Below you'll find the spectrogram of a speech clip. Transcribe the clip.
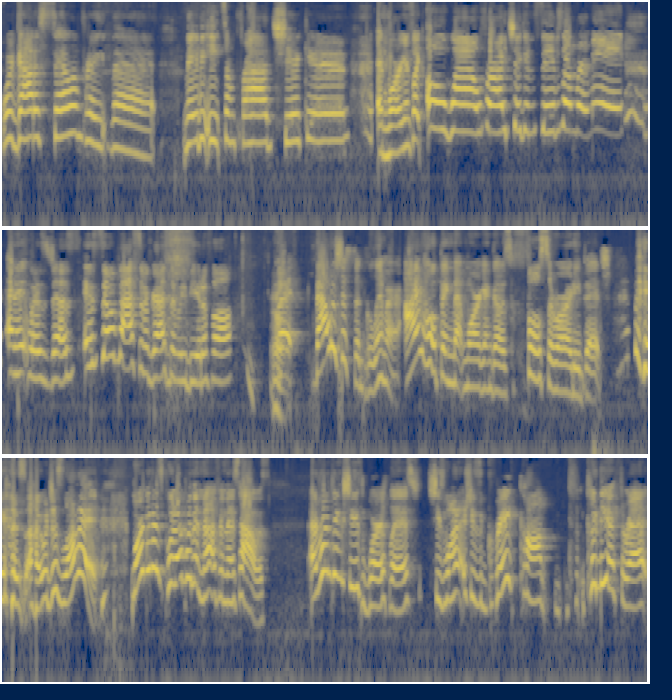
We gotta celebrate that. Maybe eat some fried chicken. And Morgan's like, oh wow, fried chicken, save some for me. And it was just, it's so passive aggressively beautiful. Oh. But that was just a glimmer. I'm hoping that Morgan goes full sorority bitch because I would just love it. Morgan has put up with enough in this house. Everyone thinks she's worthless. She's one. She's a great comp. Could be a threat.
